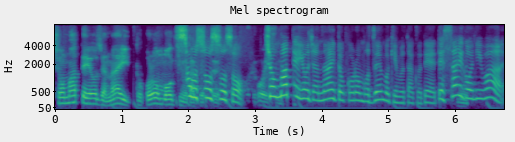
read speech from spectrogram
ちょ待てよじゃないところもキムタクそうそうそうそう。ちょ待てよじゃないところも全部キムタクで、で最後には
